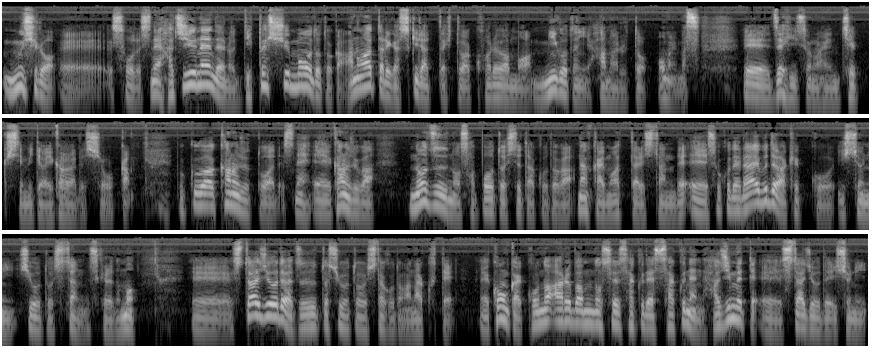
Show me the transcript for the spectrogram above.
むしろ、えー、そうですね、80年代のディペッシュモードとか、あのあたりが好きだった人は、これはもう見事にはまると思います。えー、ぜひその辺チェックしてみてはいかがでしょうか。僕は彼女とはですね、えー、彼女がノズのサポートしてたことが何回もあったりしたんで、えー、そこでライブでは結構一緒に仕事をしてたんですけれども、えー、スタジオではずっと仕事をしたことがなくて、え、今回このアルバムの制作で昨年初めて、え、スタジオで一緒に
